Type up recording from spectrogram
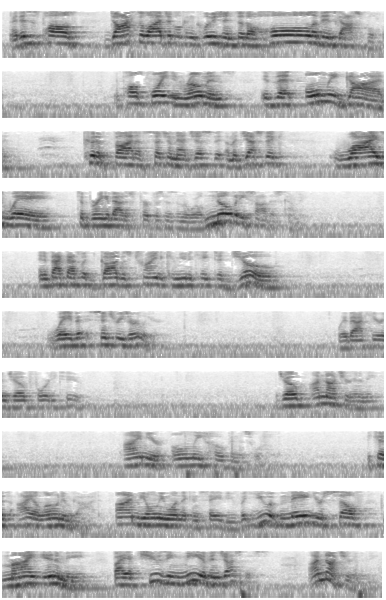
Now, this is Paul's doxological conclusion to the whole of his gospel. And Paul's point in Romans is that only God could have thought of such a majestic, a majestic, wise way to bring about his purposes in the world. Nobody saw this coming. And in fact, that's what God was trying to communicate to Job way centuries earlier. Way back here in Job 42. Job, I'm not your enemy. I'm your only hope in this world. Because I alone am God. I'm the only one that can save you. But you have made yourself my enemy by accusing me of injustice. I'm not your enemy.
